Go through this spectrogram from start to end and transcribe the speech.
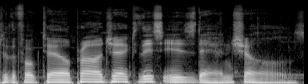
to the Folktale Project. This is Dan Scholz.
